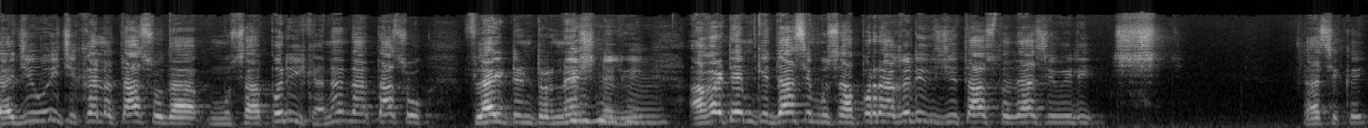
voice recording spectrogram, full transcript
دا جی وای چې کله تاسو دا مسافری کنه دا تاسو فلایټ انټرنیشنل وی هغه ټیم کې داسې مسافر راغلی دي چې تاسو ته داسې ویلي داسې کوي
